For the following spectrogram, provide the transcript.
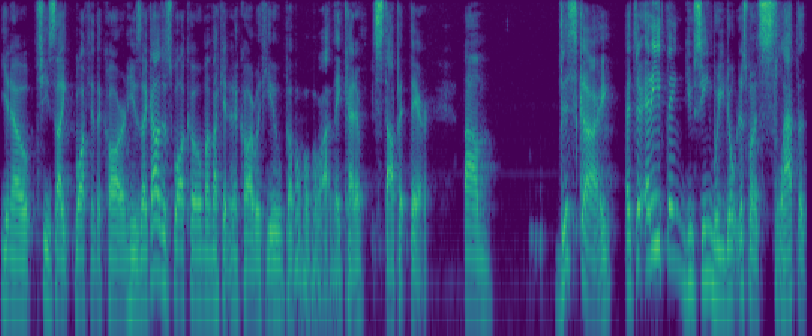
you know, she's like walking in the car and he's like, I'll just walk home. I'm not getting in a car with you, blah, blah, blah, blah, blah. And they kind of stop it there. Um, this guy, is there anything you've seen where you don't just want to slap the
